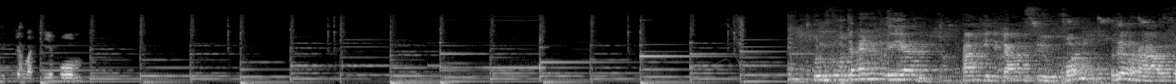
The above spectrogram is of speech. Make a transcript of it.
ถิตจังหวัดชัยภูมิ คุณครูจะให้นักเรียนทำกิจกรรมสืบค้นเรื่องราวข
